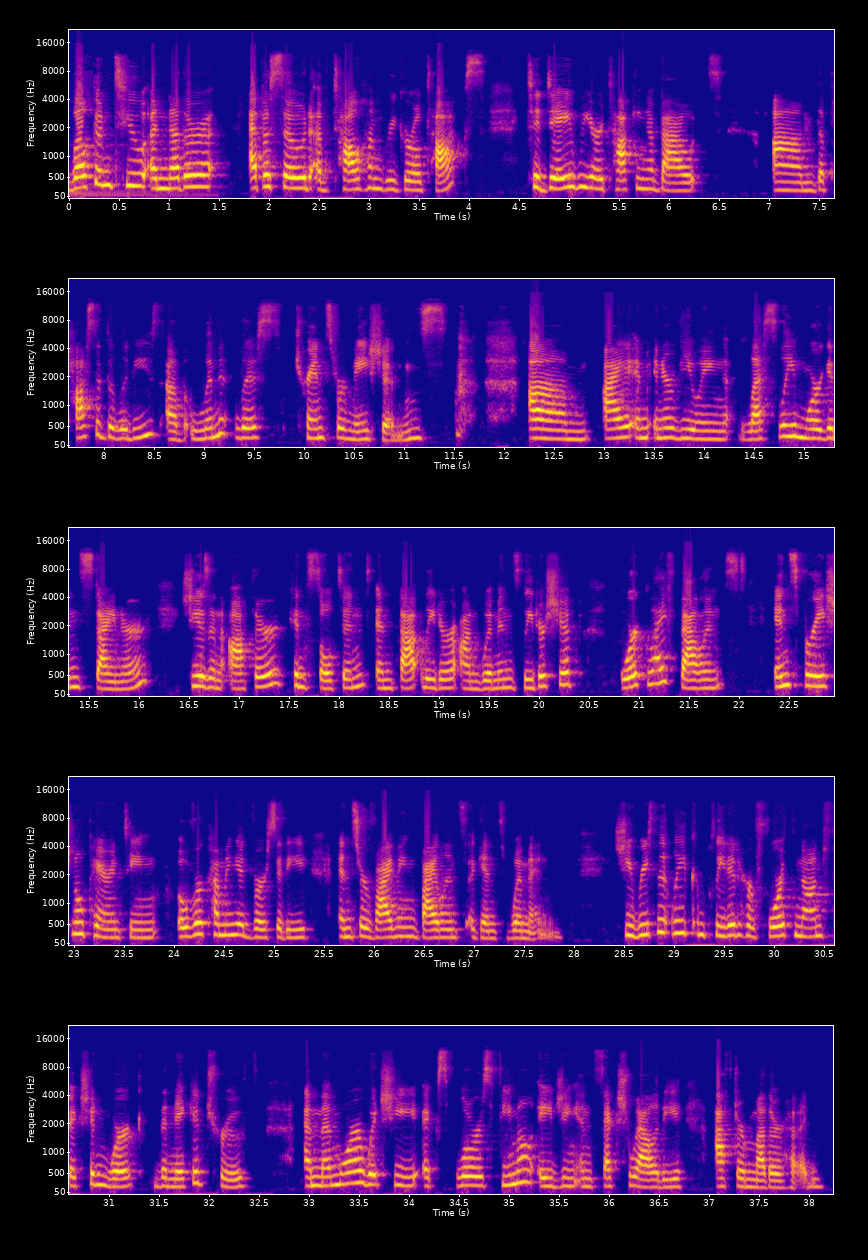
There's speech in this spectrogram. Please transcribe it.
Welcome to another episode of Tall Hungry Girl Talks. Today we are talking about um, the possibilities of limitless transformations. um, I am interviewing Leslie Morgan Steiner. She is an author, consultant, and thought leader on women's leadership, work life balance, inspirational parenting, overcoming adversity, and surviving violence against women. She recently completed her fourth nonfiction work, The Naked Truth, a memoir which she explores female aging and sexuality after motherhood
